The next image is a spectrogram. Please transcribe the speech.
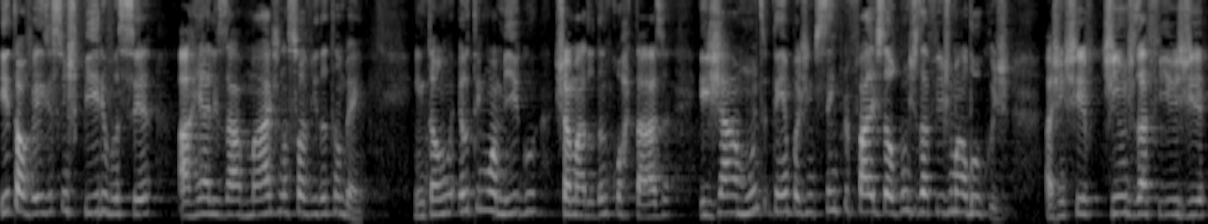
E talvez isso inspire você a realizar mais na sua vida também. Então, eu tenho um amigo chamado Dan Cortázar e já há muito tempo a gente sempre faz alguns desafios malucos. A gente tinha os desafios de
